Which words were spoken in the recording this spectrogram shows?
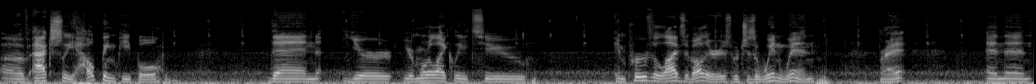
of actually helping people, then you're you're more likely to improve the lives of others, which is a win-win, right? and then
